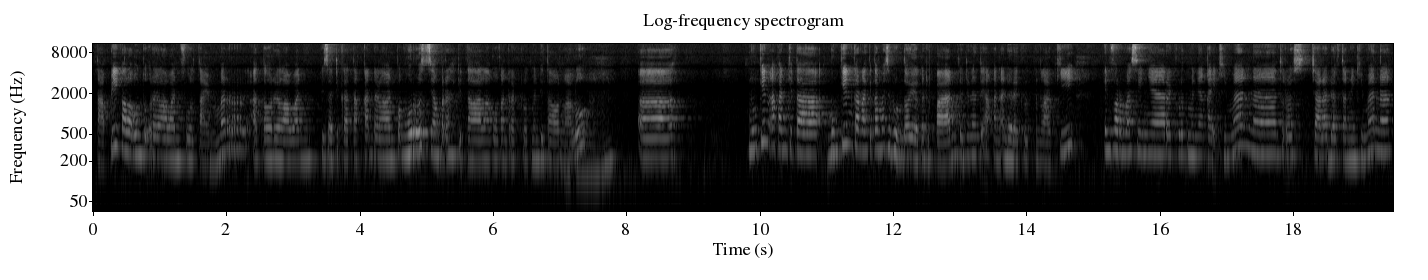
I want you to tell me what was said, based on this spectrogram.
Tapi kalau untuk relawan full timer atau relawan bisa dikatakan relawan pengurus yang pernah kita lakukan rekrutmen di tahun lalu, eh, mungkin akan kita mungkin karena kita masih belum tahu ya ke depan jadi nanti akan ada rekrutmen lagi informasinya rekrutmennya kayak gimana terus cara daftarnya gimana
